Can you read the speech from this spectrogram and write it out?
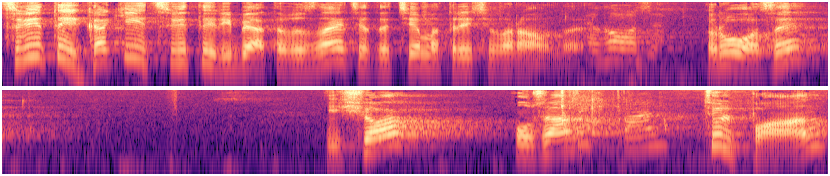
Цветы. Какие цветы, ребята, вы знаете, это тема третьего раунда. Роза. Розы. Еще? Лжан? Тюльпан. Тюльпан.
